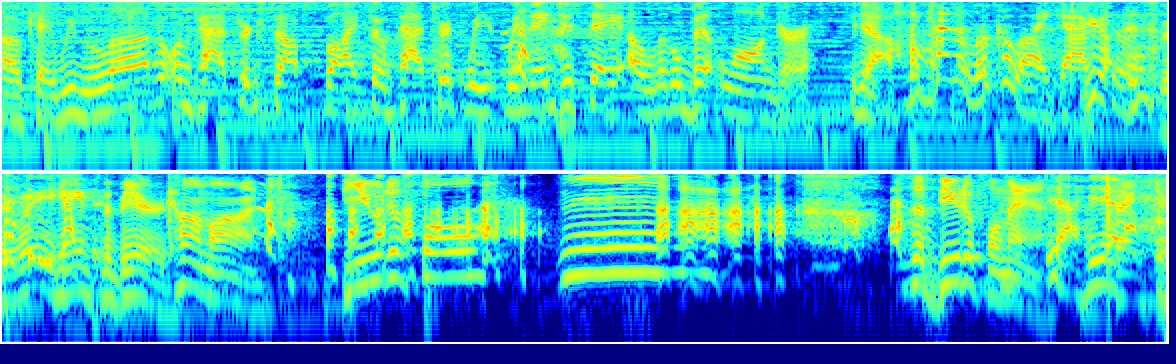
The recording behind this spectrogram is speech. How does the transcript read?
Okay, we love it when Patrick stops by. So, Patrick, we, we made you stay a little bit longer. Yeah. They kind of look alike, actually. he needs the beard. Come on. Beautiful. Mm. This is a beautiful man. Yeah, he is. Thank you.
